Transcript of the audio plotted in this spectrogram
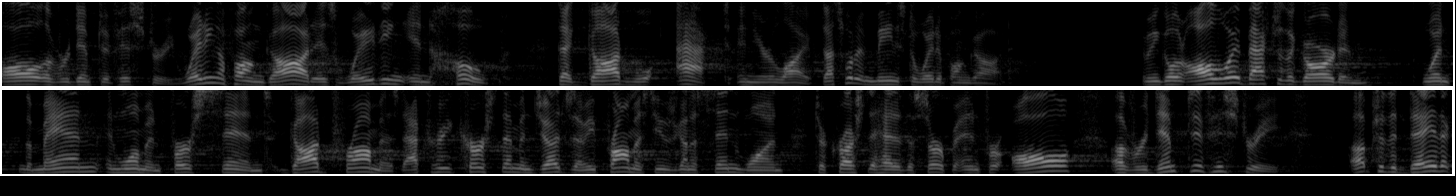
all of redemptive history. Waiting upon God is waiting in hope that God will act in your life. That's what it means to wait upon God. I mean, going all the way back to the garden, when the man and woman first sinned, God promised, after he cursed them and judged them, he promised he was going to send one to crush the head of the serpent. And for all of redemptive history, up to the day that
